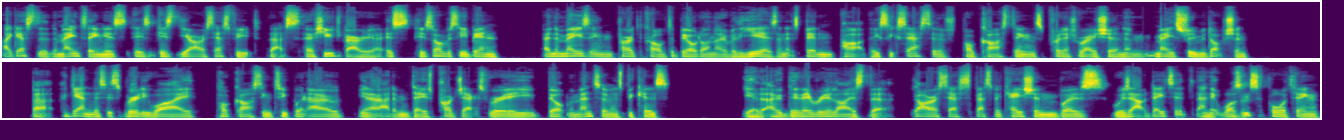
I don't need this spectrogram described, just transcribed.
I guess the, the main thing is, is, is the RSS feed. That's a huge barrier. It's, it's obviously been an amazing protocol to build on over the years. And it's been part of the success of podcasting's proliferation and mainstream adoption. But again, this is really why podcasting 2.0, you know, Adam and Dave's projects really built momentum is because, yeah, they, they realized that RSS specification was, was outdated and it wasn't supporting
